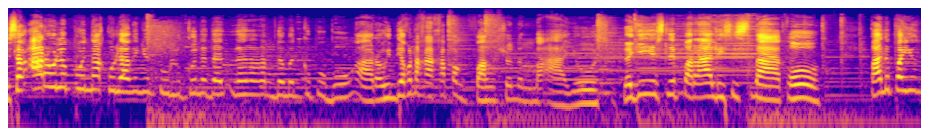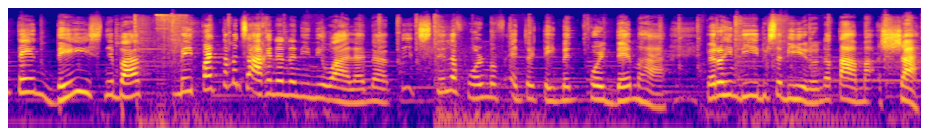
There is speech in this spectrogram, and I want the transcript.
isang araw lang po nakulangin yung tulog ko na nararamdaman ko po buong araw. Hindi ako nakakapag-function ng maayos. nag sleep paralysis na ako. Paano pa yung 10 days, di ba? May part naman sa akin na naniniwala na it's still a form of entertainment for them ha. Pero hindi ibig sabihin nun na tama siya.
